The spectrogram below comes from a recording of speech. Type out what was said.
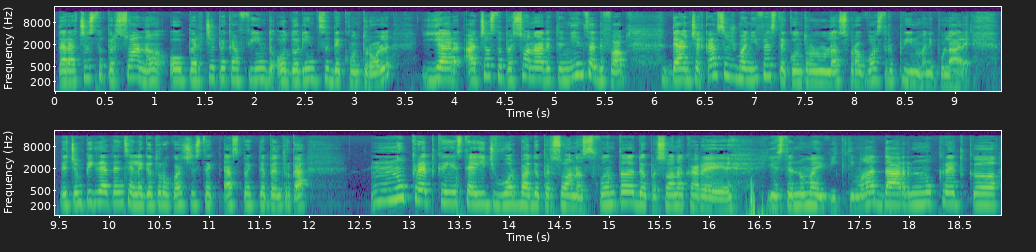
dar această persoană o percepe ca fiind o dorință de control, iar această persoană are tendința, de fapt, de a încerca să-și manifeste controlul asupra voastră prin manipulare. Deci un pic de atenție în legătură cu aceste aspecte, pentru că nu cred că este aici vorba de o persoană sfântă, de o persoană care este numai victimă, dar nu cred că uh,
